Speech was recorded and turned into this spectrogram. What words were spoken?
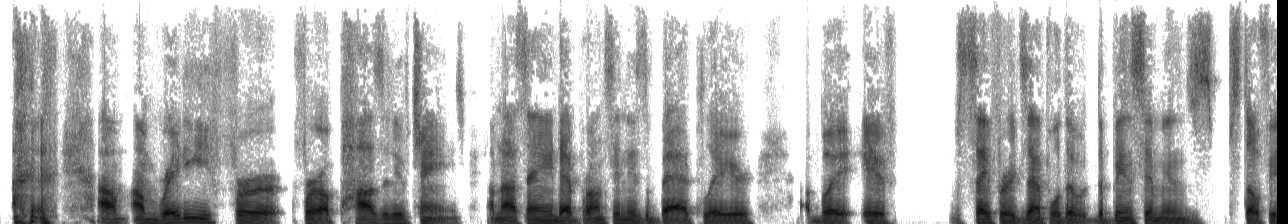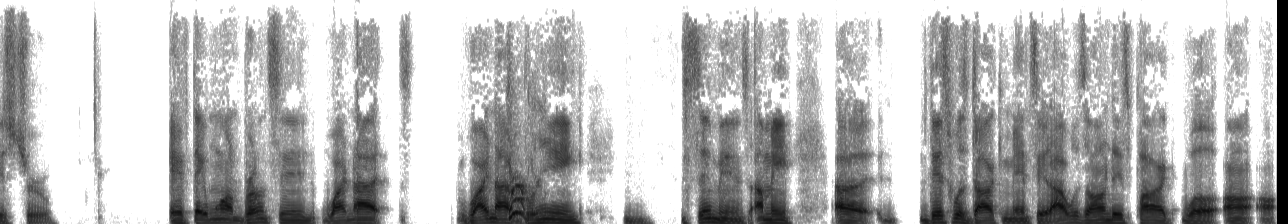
I'm I'm ready for for a positive change. I'm not saying that Brunson is a bad player, but if say for example the the Ben Simmons stuff is true, if they want Brunson, why not why not Sure. bring Simmons? I mean, uh this was documented. I was on this pod, well, on on-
